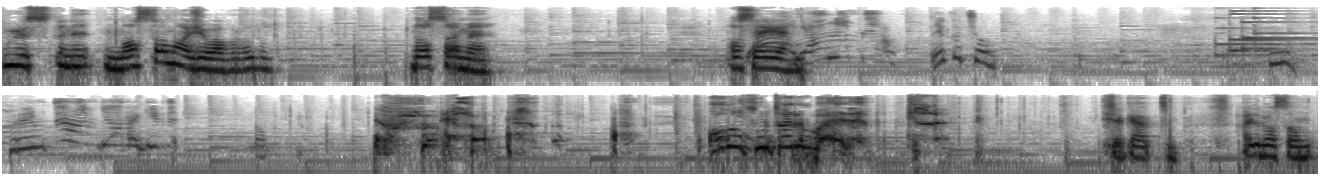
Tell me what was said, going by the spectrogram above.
Burası da ne? NASA mı acaba burada? NASA mı? NASA'ya Gel geldik. Ne? Bu Prim'de hangi ara girdi? Oğlum kurtarın bu eli. Şaka yaptım. Hadi basalım.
